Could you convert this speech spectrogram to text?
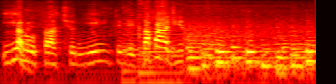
Io Vabbè. non faccio niente di... La pagina!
